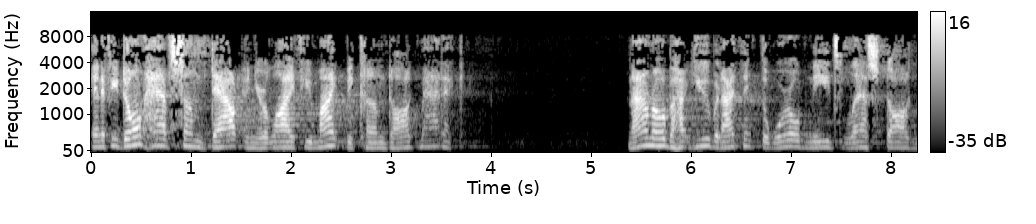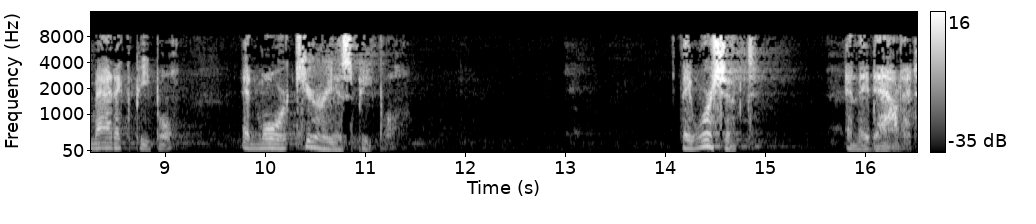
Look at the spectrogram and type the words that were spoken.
And if you don't have some doubt in your life, you might become dogmatic. And I don't know about you, but I think the world needs less dogmatic people and more curious people. They worshiped and they doubted.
